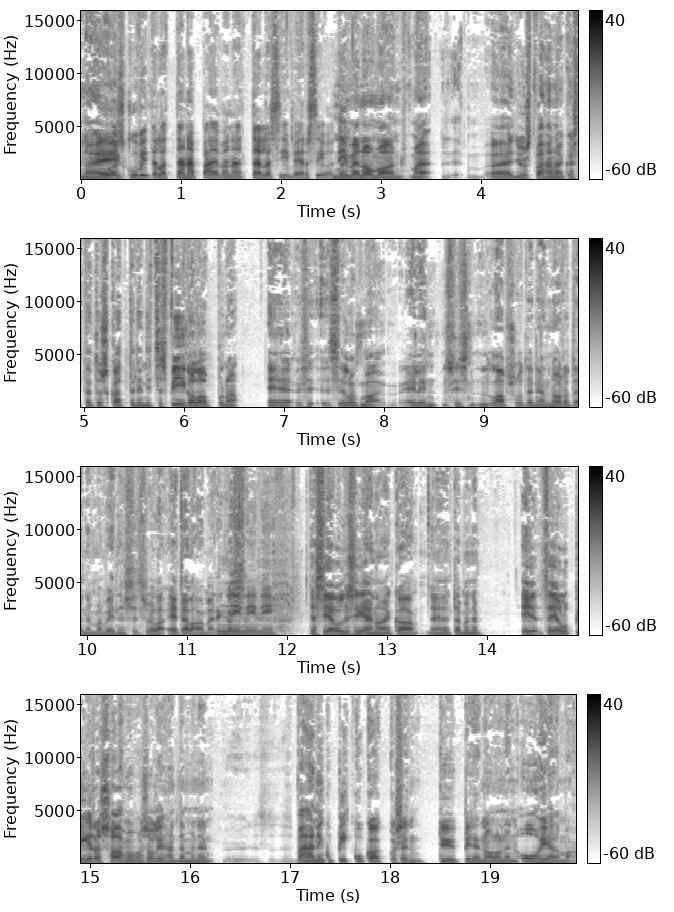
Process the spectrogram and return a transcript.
No hei, voisi kuvitella tänä päivänä että tällaisia versioita. nimenomaan. Mä äh, just vähän aikaa sitten tuossa kattelin itse asiassa viikonloppuna, eh, si- silloin kun mä elin siis lapsuuteni ja nuorteni, mä vietin siis vielä Etelä-Amerikassa. Niin, niin, niin. Ja siellä oli siihen aikaan tämmöinen, se ei ollut piirroshahmo, vaan se oli ihan tämmöinen vähän niin kuin pikkukakkosen tyyppinen oloinen ohjelma,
